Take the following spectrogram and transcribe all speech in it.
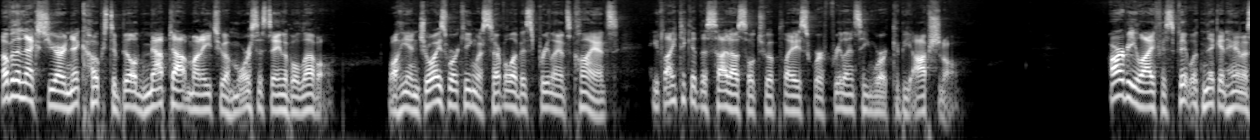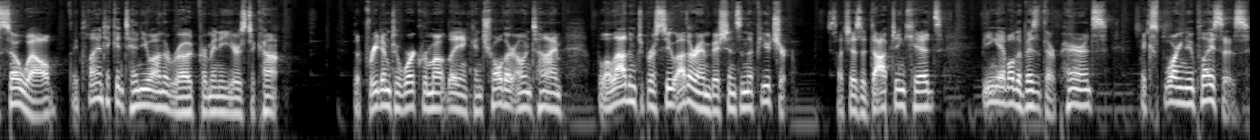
Over the next year, Nick hopes to build mapped out money to a more sustainable level. While he enjoys working with several of his freelance clients, he'd like to get the side hustle to a place where freelancing work could be optional. RV life has fit with Nick and Hannah so well, they plan to continue on the road for many years to come. The freedom to work remotely and control their own time will allow them to pursue other ambitions in the future, such as adopting kids, being able to visit their parents, exploring new places,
